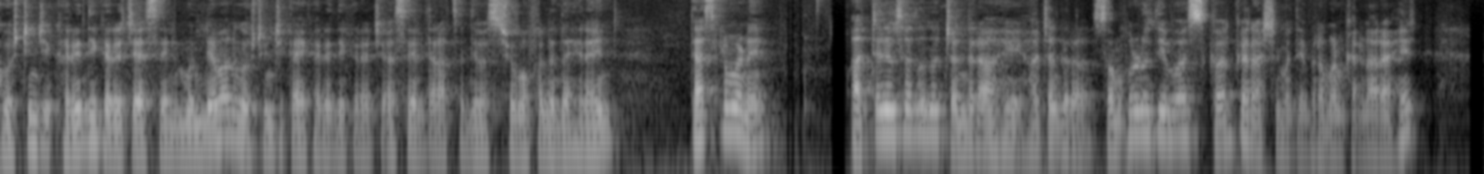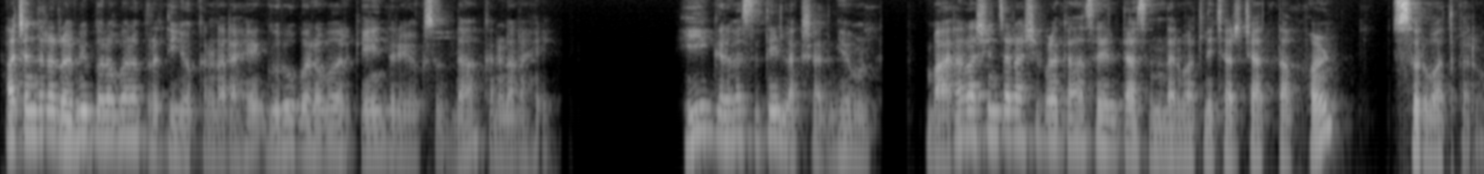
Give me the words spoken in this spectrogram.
गोष्टींची खरेदी करायची असेल मूल्यवान गोष्टींची काही खरेदी करायची असेल तर आजचा दिवस शुभफलदायी राहील. त्याचप्रमाणे आजच्या दिवसाचा जो चंद्र आहे हा चंद्र संपूर्ण दिवस कर्क राशीमध्ये भ्रमण करणार आहे. हा चंद्र रवीबरोबर प्रतियोग करणार आहे गुरुबरोबर केंद्रयोग केंद्र योग सुद्धा करणार आहे. ही ग्रहस्थिती लक्षात घेऊन बारा राशींचा राशीफळ का असेल त्या संदर्भातली चर्चा आता आपण सुरुवात करू.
